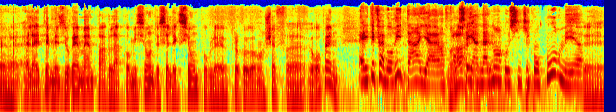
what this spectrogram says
euh, elle a été mesurée même par la commission de sélection pour le procureur en chef euh, européen. Elle était favorite, hein. il y a un Français et un Allemand aussi qui concourent, mais, euh,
